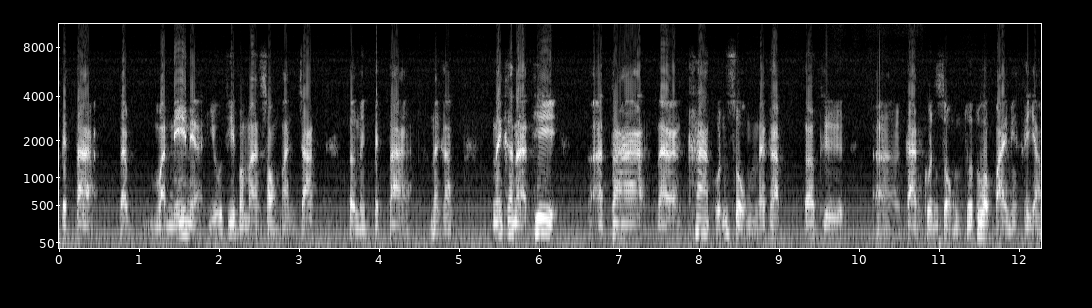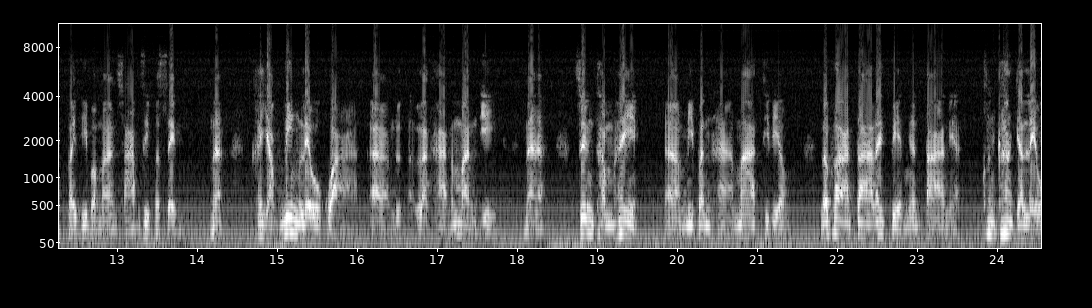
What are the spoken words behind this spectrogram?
เปตตาแต่วันนี้เนี่ยอยู่ที่ประมาณ 2,000 จัดต่อหนึ่งเปตตานะครับ ในขณะที่อัตราค่าขนส่งนะครับ ก็คืออการขนส่งทั่ว ๆ ไปเนี่ยขยับไปที่ประมาณ 30%นะขยับวิ่งเร็วกว่าราคาน้ำมันอีกนะซึ่งทำให้มีปัญหามากทีเดียว แล้วก็อัตราแลกเปลี่ยนเงินตราเนี่ยค่อนข้างจะเร็ว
